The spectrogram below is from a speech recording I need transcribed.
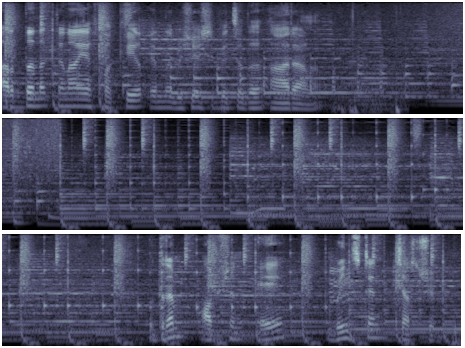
അർദ്ധനഗ്നായ ഫക്കീർ എന്ന് വിശേഷിപ്പിച്ചത് ആരാണ്? ഉത്തരം ഓപ്ഷൻ എ വിൻസ്റ്റൺ ചർച്ചിൽ.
